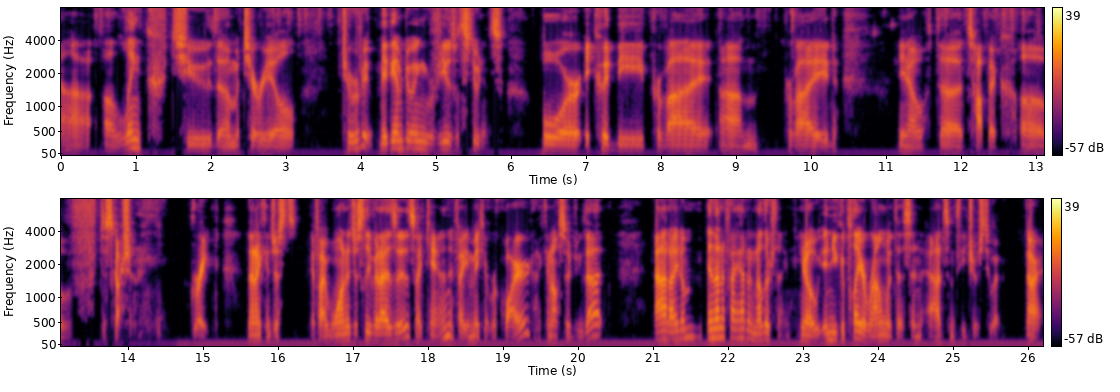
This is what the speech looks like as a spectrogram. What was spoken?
uh, a link to the material to review. Maybe I'm doing reviews with students, or it could be provide um, provide you know the topic of discussion. Great. Then I can just, if I want to just leave it as is, I can. If I can make it required, I can also do that add item, and then if I had another thing, you know, and you could play around with this and add some features to it. All right,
